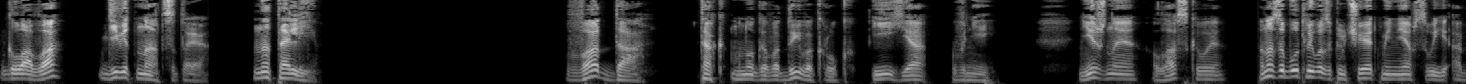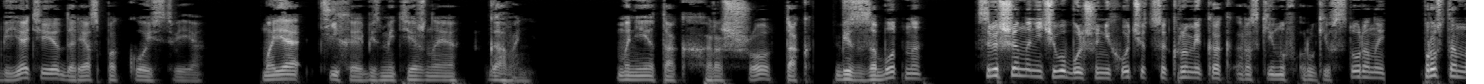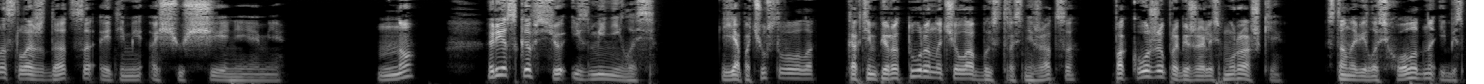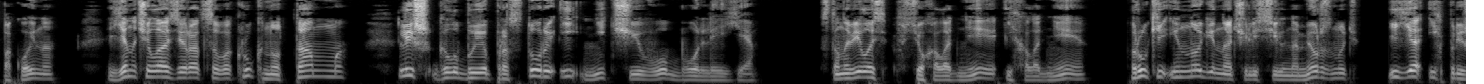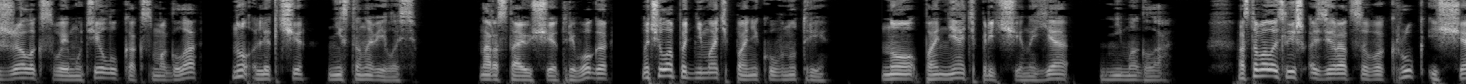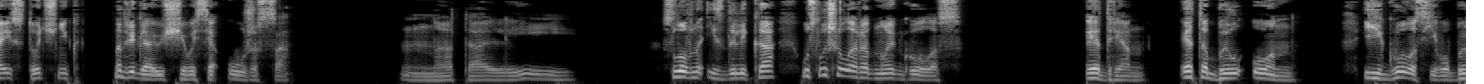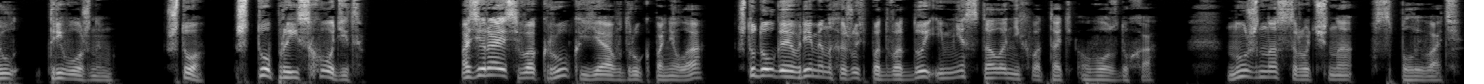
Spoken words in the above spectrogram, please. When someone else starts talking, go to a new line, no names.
Глава девятнадцатая. Натали. Вода. Так много воды вокруг, и я в ней. Нежная, ласковая, она заботливо заключает меня в свои объятия, даря спокойствие. Моя тихая, безмятежная гавань. Мне так хорошо, так беззаботно. Совершенно ничего больше не хочется, кроме как, раскинув руки в стороны, просто наслаждаться этими ощущениями. Но резко все изменилось. Я почувствовала, как температура начала быстро снижаться, по коже пробежались мурашки. Становилось холодно и беспокойно. Я начала озираться вокруг, но там лишь голубые просторы и ничего более. Становилось все холоднее и холоднее. Руки и ноги начали сильно мерзнуть, и я их прижала к своему телу, как смогла, но легче не становилось. Нарастающая тревога начала поднимать панику внутри. Но понять причины я не могла. Оставалось лишь озираться вокруг, ища источник надвигающегося ужаса. «Натали!» Словно издалека услышала родной голос. «Эдриан, это был он!» И голос его был тревожным. Что? Что происходит? Озираясь вокруг, я вдруг поняла, что долгое время нахожусь под водой, и мне стало не хватать воздуха. Нужно срочно всплывать.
